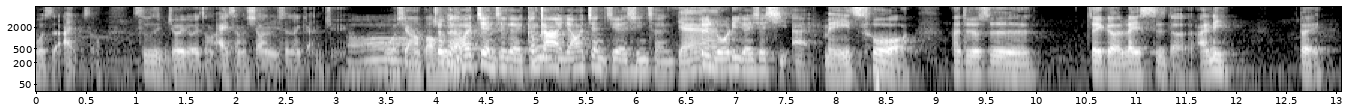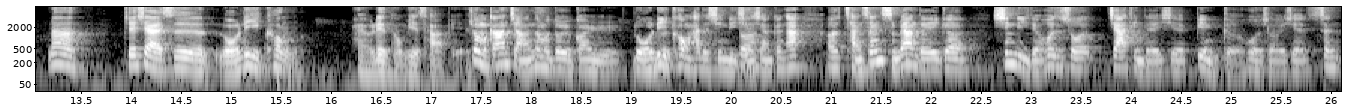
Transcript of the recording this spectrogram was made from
或是爱的时候，是不是你就会有一种爱上小女生的感觉？哦，我想要保护就可能会间接的跟刚刚一样，会间接的形成对萝莉的一些喜爱。没错，那这就是这个类似的案例。对，那接下来是萝莉控还有恋童癖的差别。就我们刚刚讲了那么多有关于萝莉控他的心理现象，跟他呃产生什么样的一个心理的，或者说家庭的一些变革，或者说一些生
